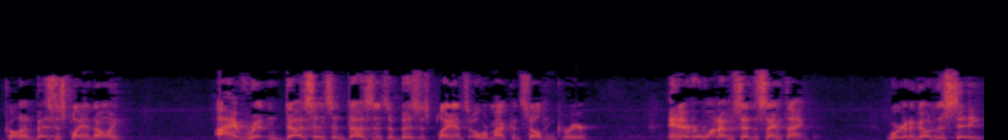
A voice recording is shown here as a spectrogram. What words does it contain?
We call it a business plan, don't we? I have written dozens and dozens of business plans over my consulting career, and every one of them said the same thing. We're going to go to this city,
